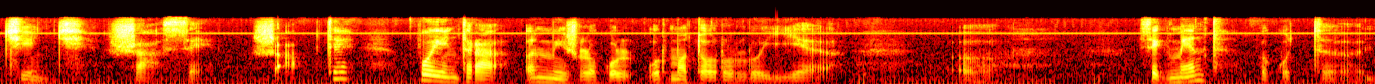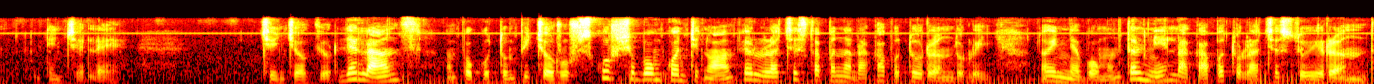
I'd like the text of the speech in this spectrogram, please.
5, 6, 7. Voi intra în mijlocul următorului uh, segment făcut uh, din cele 5 ochiuri de lanț, am făcut un picioruș scurt și vom continua în felul acesta până la capătul rândului. Noi ne vom întâlni la capătul acestui rând.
